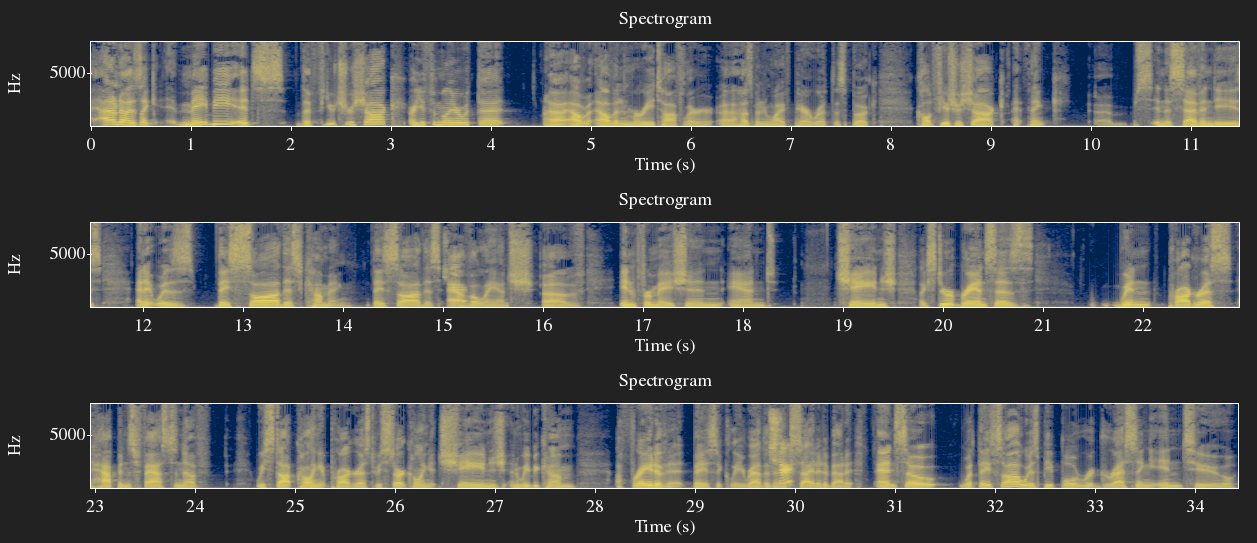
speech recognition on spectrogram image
I don't know. It's like maybe it's the future shock. Are you familiar with that? Uh, Al- Alvin and Marie Toffler, uh, husband and wife pair, wrote this book called Future Shock. I think uh, in the '70s, and it was they saw this coming. They saw this sure. avalanche of information and change. Like Stewart Brand says, when progress happens fast enough, we stop calling it progress, we start calling it change, and we become afraid of it, basically, rather than sure. excited about it. And so what they saw was people regressing into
